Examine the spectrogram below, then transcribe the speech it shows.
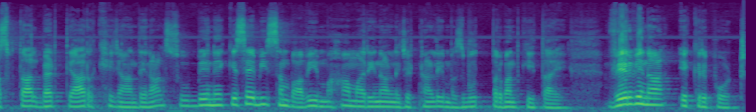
ਹਸਪਤਾਲ ਬੈੱਡ ਤਿਆਰ ਰੱਖੇ ਜਾਣ ਦੇ ਨਾਲ ਸੂਬੇ ਨੇ ਕਿਸੇ ਵੀ ਸੰਭਾਵੀ ਮਹਾਮਾਰੀ ਨਾਲ ਨਜਿੱਠਣ ਲਈ ਮਜ਼ਬੂਤ ਪ੍ਰਬੰਧ ਕੀਤਾ ਹੈ ਵੇਰਵੇ ਨਾਲ ਇੱਕ ਰਿਪੋਰਟ।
